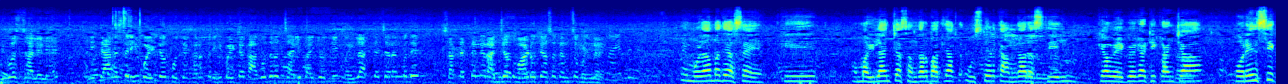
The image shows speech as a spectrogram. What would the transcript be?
दिवस झालेले आहेत आणि त्यानंतर ही बैठक होते. खरं तर ही बैठक अगोदरच झाली पाहिजे होती. महिला अत्याचारांमध्ये सातत्याने राज्यात वाढ होते असं त्यांचं म्हणणं आहे. मुळामध्ये असं आहे की महिलांच्या संदर्भातल्या ऊसतोड कामगार असतील किंवा वेगवेगळ्या ठिकाणच्या फोरेन्सिक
